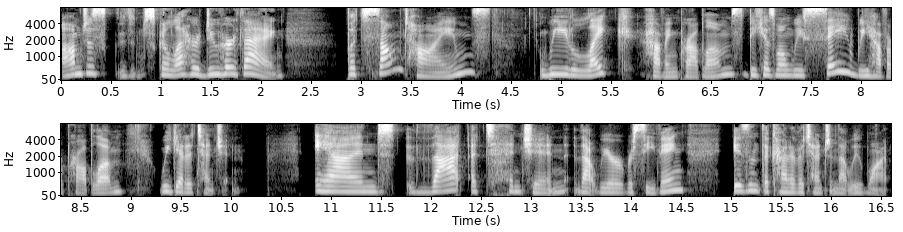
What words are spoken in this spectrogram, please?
I'm just, just going to let her do her thing. But sometimes we like having problems because when we say we have a problem, we get attention. And that attention that we are receiving isn't the kind of attention that we want.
